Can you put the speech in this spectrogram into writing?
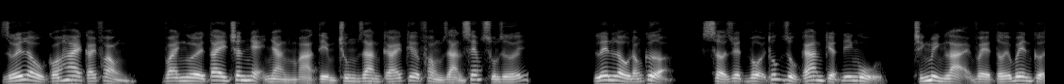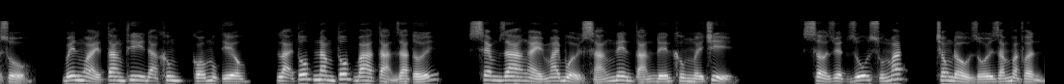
Dưới lầu có hai cái phòng, vài người tay chân nhẹ nhàng mà tìm trung gian cái kia phòng dàn xếp xuống dưới. Lên lầu đóng cửa, sở duyệt vội thúc giục An Kiệt đi ngủ, chính mình lại về tới bên cửa sổ, bên ngoài tang thi đã không có mục tiêu, lại top 5 top 3 tản ra tới, xem ra ngày mai buổi sáng nên tán đến không mấy chỉ. Sở duyệt rũ xuống mắt, trong đầu rối rắm vạn phần.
